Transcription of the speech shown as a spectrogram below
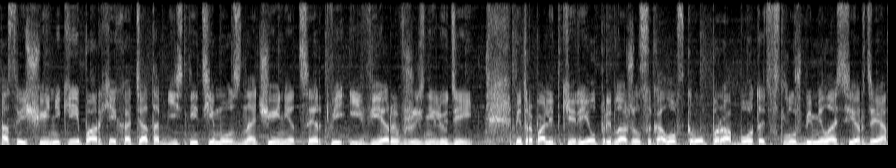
а священники епархии хотят объяснить ему значение церкви и веры в жизни людей. Митрополит Кирилл предложил Соколовскому поработать в службе милосердия,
